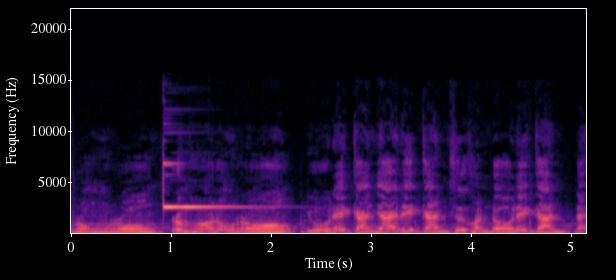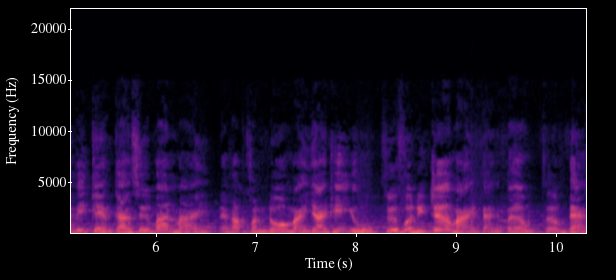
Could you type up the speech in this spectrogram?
โรงโรงร่วมหอโรงโรงอยู่ด้วยกันย้ายด้วยกันซื้อคอนโดด้วยกันและมีเกณฑ์การซื้อบ้านใหม่นะครับคอนโดใหม่ย้ายที่อยู่ซื้อเฟอร์นิเจอร์ใหม่แต่งเติมเสริมแต่ง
